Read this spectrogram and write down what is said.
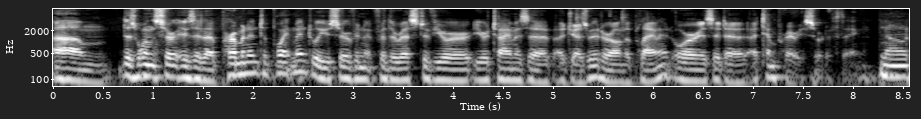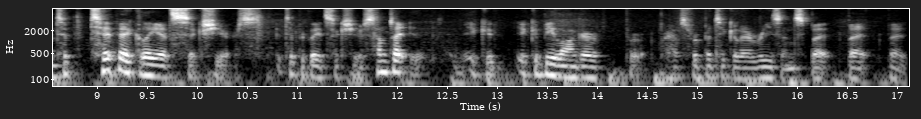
Um, does one serve? Is it a permanent appointment? Will you serve in it for the rest of your, your time as a, a Jesuit or on the planet, or is it a, a temporary sort of thing? No, t- typically it's six years. Typically it's six years. Sometimes it could it could be longer, per, perhaps for particular reasons, but but but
